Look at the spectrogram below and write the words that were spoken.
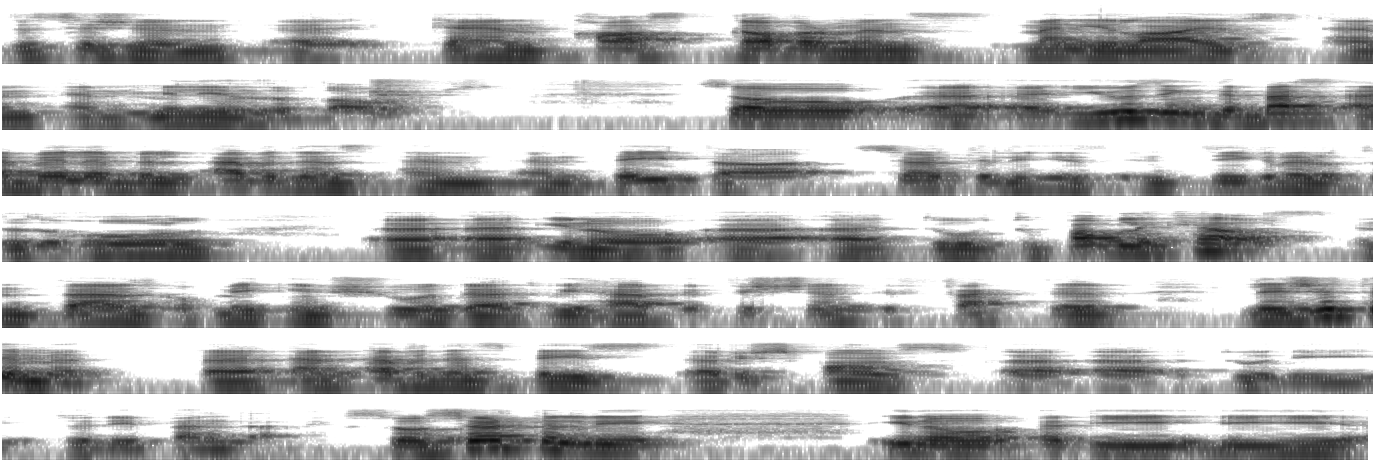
decision uh, can cost governments many lives and, and millions of dollars. So, uh, uh, using the best available evidence and, and data certainly is integral to the whole uh, you know, uh, to, to public health in terms of making sure that we have efficient, effective, legitimate uh, and evidence-based uh, response uh, to the to the pandemic. So certainly, you know, the the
